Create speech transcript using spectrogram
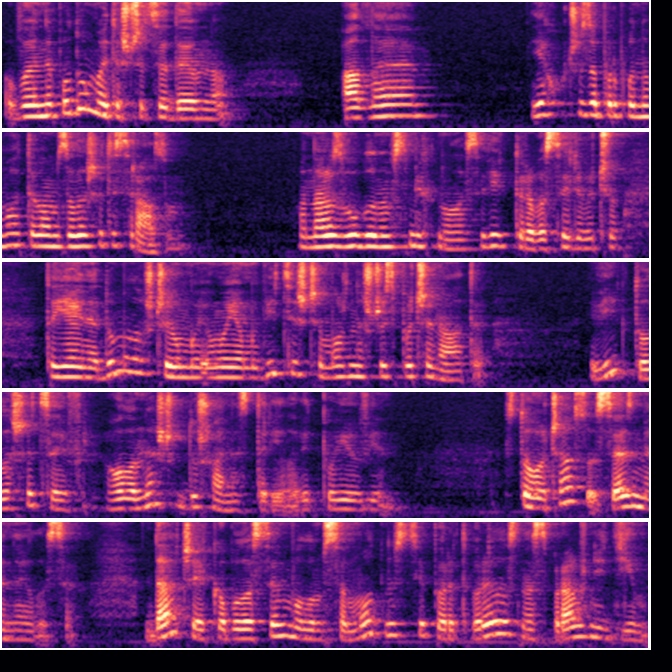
Ви не подумайте, що це дивно, але я хочу запропонувати вам залишитись разом. Вона розгублено всміхнулася Вікторе Васильовичу, та я й не думала, що у моєму віці ще можна щось починати. Вік то лише цифри, головне, щоб душа не старіла, відповів він. З того часу все змінилося. Дача, яка була символом самотності, перетворилась на справжній дім.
